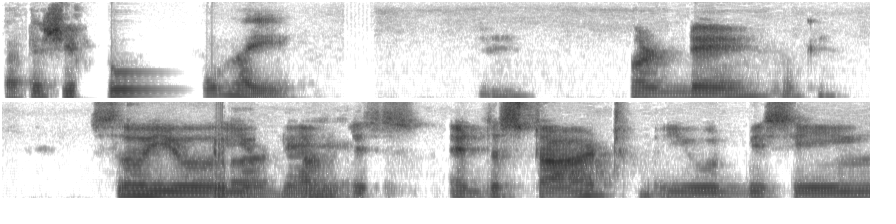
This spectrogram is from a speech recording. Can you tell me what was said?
That is too high. per day okay so you you have this at the start you would be seeing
